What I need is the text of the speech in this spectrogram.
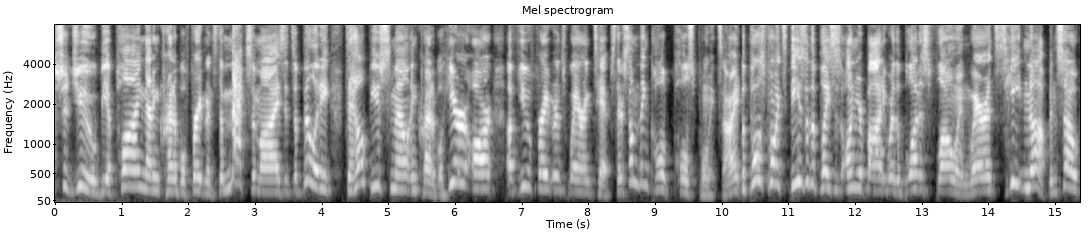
should you be applying that incredible fragrance to maximize its ability to help you smell incredible? Here are a few fragrance wearing tips. There's something called pulse points, all right? The pulse points, these are the places on your body where the blood is flowing, where it's heating up, and so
